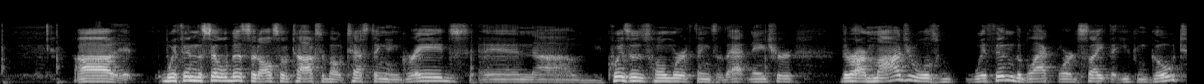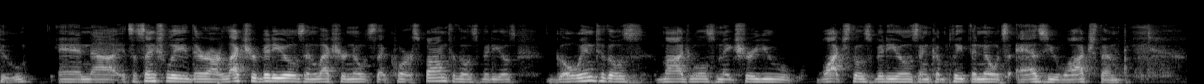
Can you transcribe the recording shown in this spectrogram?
Uh, it, within the syllabus, it also talks about testing and grades and uh, quizzes, homework, things of that nature. There are modules within the Blackboard site that you can go to and uh, it's essentially there are lecture videos and lecture notes that correspond to those videos. Go into those modules, make sure you watch those videos and complete the notes as you watch them.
